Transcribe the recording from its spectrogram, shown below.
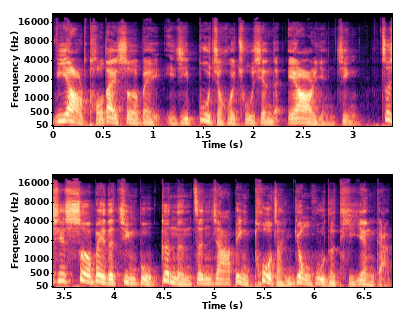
VR 头戴设备，以及不久会出现的 AR 眼镜，这些设备的进步更能增加并拓展用户的体验感。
